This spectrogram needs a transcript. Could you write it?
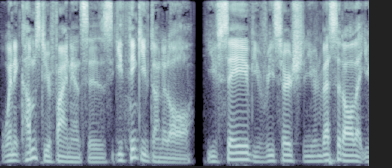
When it comes to your finances, you think you've done it all. You've saved, you've researched, and you've invested all that you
